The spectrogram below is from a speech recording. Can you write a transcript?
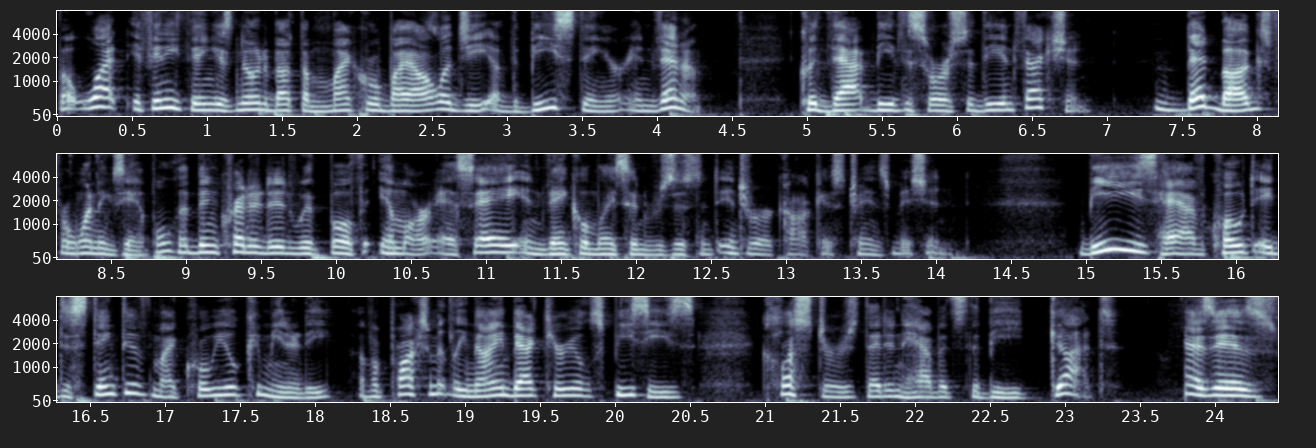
But what, if anything, is known about the microbiology of the bee stinger and venom? Could that be the source of the infection? Bedbugs, for one example, have been credited with both MRSA and vancomycin resistant enterococcus transmission. Bees have, quote, a distinctive microbial community of approximately nine bacterial species clusters that inhabits the bee gut, as is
